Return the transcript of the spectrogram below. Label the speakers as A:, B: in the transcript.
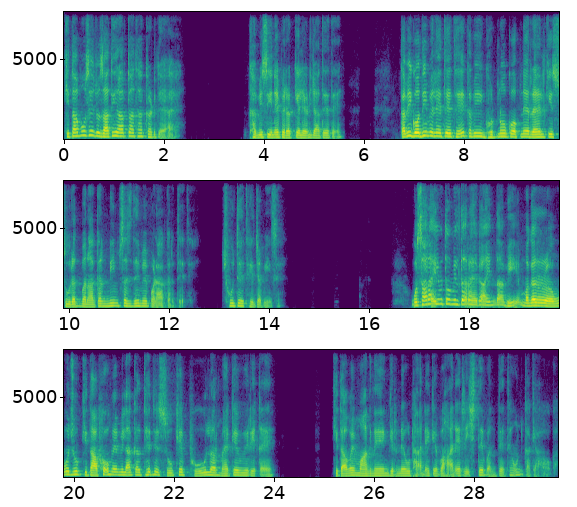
A: किताबों से जो ज़ाती राब्ता था कट गया है। कभी सीने पे रख के लेट जाते थे, कभी गोदी में लेते थे, कभी घुटनों को अपने रहल की सूरत बनाकर नीम सजदे में पड़ा करते थे, छूते थे जमी से। वो सारा इल्म तो मिलता रहेगा आइंदा भी, मगर वो जो किताबों में मिला करते थे सूखे फूल और महके हुए रिक़े, किताबें मांगने गिरने, उठाने के बहाने रिश्ते बनते थे, उनका क्या होगा?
